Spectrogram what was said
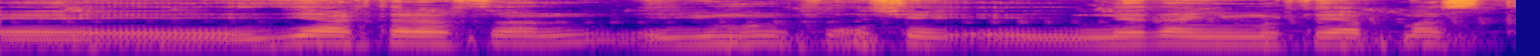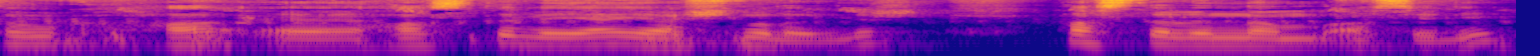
Ee, diğer taraftan yumurta şey e, neden yumurta yapmaz? Tavuk ha- e, hasta veya yaşlı olabilir. Hastalığından bahsedeyim.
